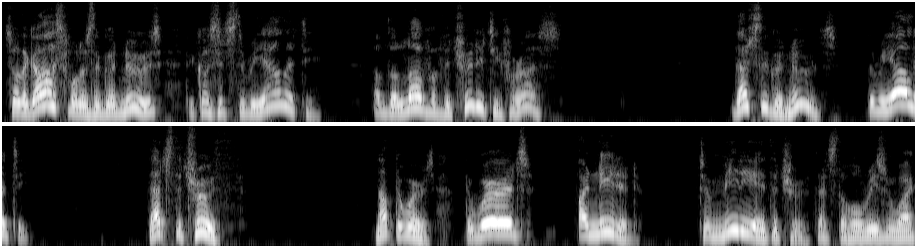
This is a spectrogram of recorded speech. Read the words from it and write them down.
So the gospel is the good news because it's the reality of the love of the Trinity for us. That's the good news, the reality. That's the truth, not the words. The words are needed to mediate the truth. That's the whole reason why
